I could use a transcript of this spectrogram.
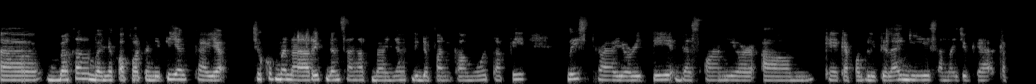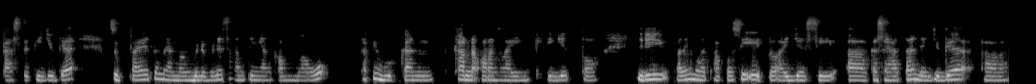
uh, bakal banyak opportunity yang kayak cukup menarik dan sangat banyak di depan kamu tapi please priority based on your um, kayak capability lagi sama juga capacity juga supaya itu memang benar-benar something yang kamu mau tapi bukan karena orang lain kayak gitu. Jadi paling menurut aku sih itu aja sih uh, kesehatan dan juga uh,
